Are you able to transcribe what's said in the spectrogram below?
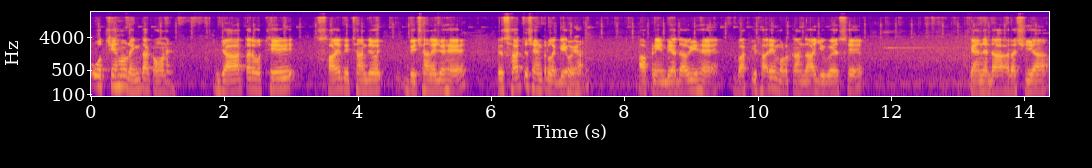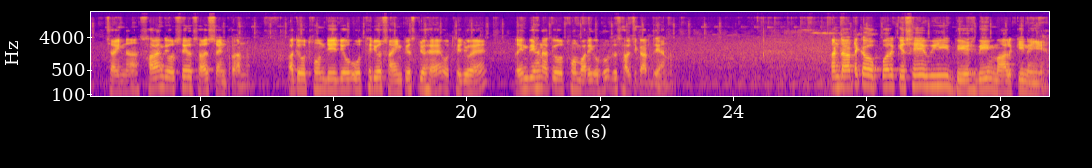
ਉੱਥੇ ਹੁਣ ਰਹਿੰਦਾ ਕੌਣ ਹੈ? ਜ਼ਿਆਦਾਤਰ ਉੱਥੇ ਸਾਰੇ ਦੇਸ਼ਾਂ ਦੇ ਦੇਸ਼ਾਂ ਦੇ ਜੋ ਹੈ, ਰਿਸਰਚ ਸੈਂਟਰ ਲੱਗੇ ਹੋਏ ਹਨ। ਆਪਣੇ ਇੰਡੀਆ ਦਾ ਵੀ ਹੈ, ਬਾਕੀ ਸਾਰੇ ਮੁਲਕਾਂ ਦਾ U S A Canada Russia China ਸਾਰਿਆਂ ਦੇ ਉਸੇ ਰਿਸਰਚ ਸੈਂਟਰ ਹਨ। ਅਤੇ ਉੱਥੋਂ ਦੇ ਜੋ, ਉੱਥੇ ਜੋ ਸਾਇੰਟਿਸਟ ਜੋ ਹੈ, ਉੱਥੇ ਜੋ ਹੈ, ਰਹਿੰਦੇ ਹਨ ਅਤੇ ਉੱਥੋਂ ਬਾਰੇ ਉਹ ਰਿਸਰਚ ਕਰਦੇ ਹਨ। ਅੰਟਾਰਕਟਿਕਾ ਉੱਪਰ ਕਿਸੇ ਵੀ ਦੇਸ਼ ਦੀ ਮਾਲਕੀ ਨਹੀਂ ਹੈ।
